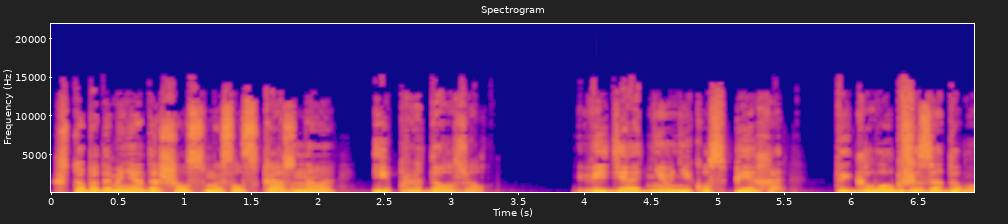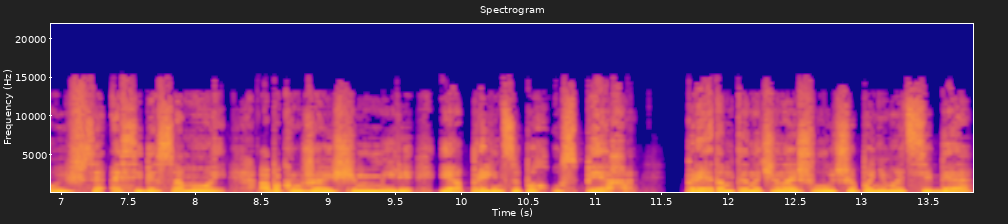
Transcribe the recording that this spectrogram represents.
чтобы до меня дошел смысл сказанного, и продолжил. Ведя дневник успеха, ты глубже задумываешься о себе самой, об окружающем мире и о принципах успеха. При этом ты начинаешь лучше понимать себя,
